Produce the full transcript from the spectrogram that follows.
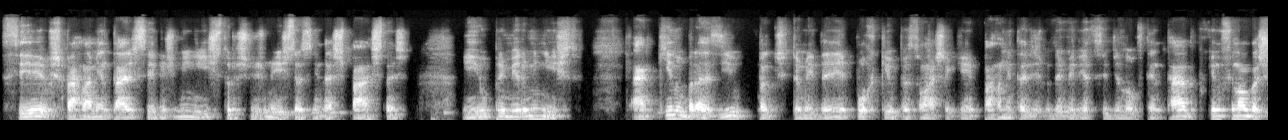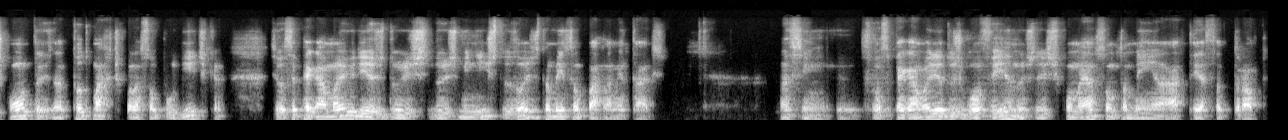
ser os parlamentares serem os ministros, os ministros assim, das pastas, e o primeiro-ministro. Aqui no Brasil, para te ter uma ideia, porque o pessoal acha que parlamentarismo deveria ser de novo tentado, porque no final das contas, né, toda uma articulação política, se você pegar a maioria dos, dos ministros, hoje também são parlamentares. Assim, se você pegar a maioria dos governos, eles começam também a, a ter essa troca.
